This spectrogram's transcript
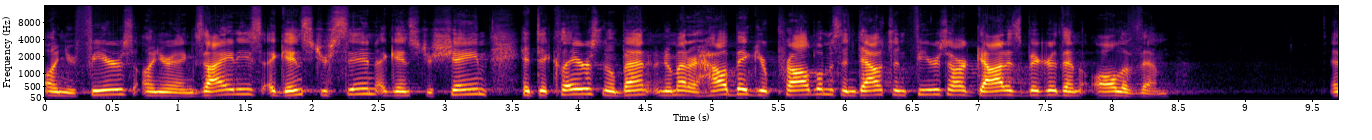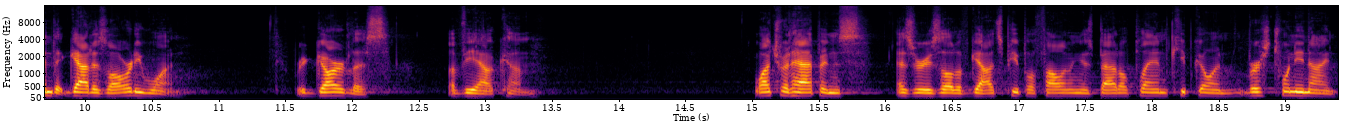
on your fears, on your anxieties, against your sin, against your shame. It declares no matter, no matter how big your problems and doubts and fears are, God is bigger than all of them, and that God has already won, regardless of the outcome. Watch what happens as a result of God's people following his battle plan. Keep going. Verse 29.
